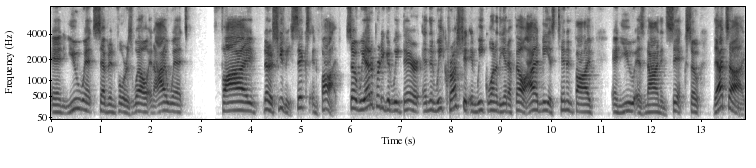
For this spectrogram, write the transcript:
and you went seven and four as well, and I went five no no excuse me six and five so we had a pretty good week there and then we crushed it in week one of the nfl i had me as 10 and five and you as nine and six so that's uh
